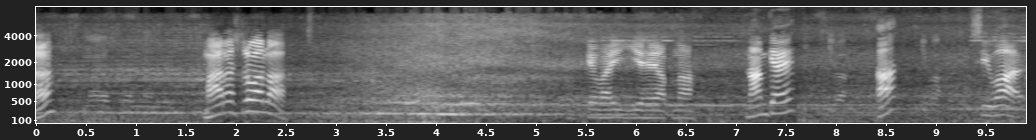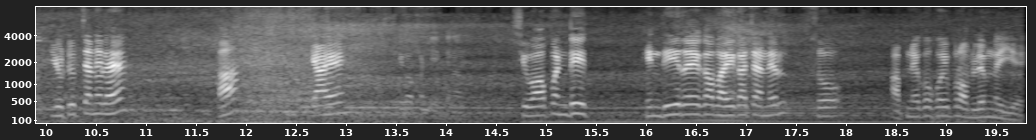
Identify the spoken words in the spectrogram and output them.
हाँ? महाराष्ट्र महाराष्ट्र वाला? ओके भाई ये है अपना। नाम क्या है? शिवा। हाँ? शिवा। शिवा। यूट्यूब चैनल है? हाँ? क्या है? शिवा पंडित के नाम शिवा पंडित हिंदी रहेगा भाई का चैनल सो अपने को कोई प्रॉब्लम नहीं है।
